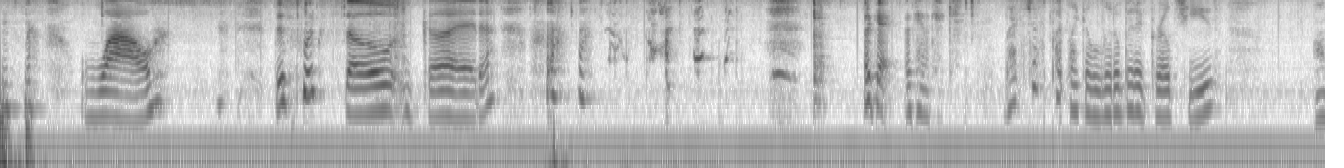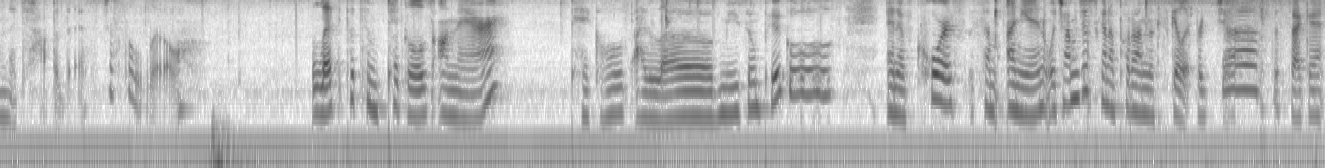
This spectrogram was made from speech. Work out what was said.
wow. This looks so good. okay, okay, okay, okay. Let's just put like a little bit of grilled cheese on the top of this, just a little. Let's put some pickles on there. Pickles, I love me some pickles. And of course, some onion, which I'm just gonna put on the skillet for just a second.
